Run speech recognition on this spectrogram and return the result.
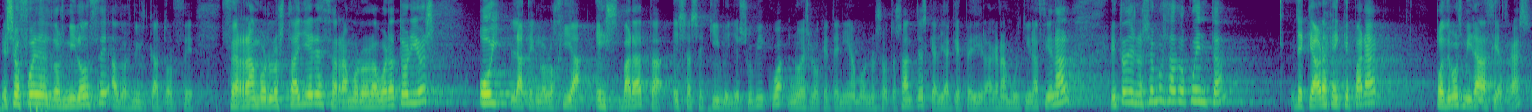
Eso fue del 2011 a 2014. Cerramos los talleres, cerramos los laboratorios, hoy la tecnología es barata, es asequible y es ubicua, no es lo que teníamos nosotros antes, que había que pedir a la gran multinacional. Entonces nos hemos dado cuenta de que ahora que hay que parar, podemos mirar hacia atrás.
